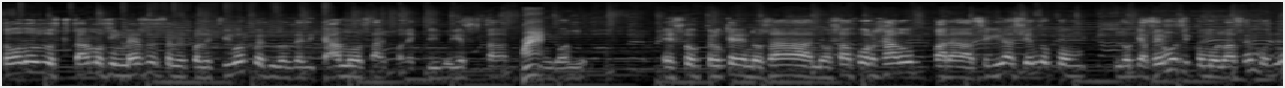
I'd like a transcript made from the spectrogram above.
todos los que estábamos inmersos en el colectivo, pues nos dedicamos al colectivo y eso estaba chingón. Eso creo que nos ha, nos ha forjado para seguir haciendo con lo que hacemos y como lo hacemos, ¿no?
